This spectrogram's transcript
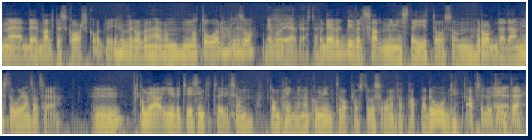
med Walter Skarsgård i huvudrollen här om något år eller så. Det var det jävligaste. Och det väl blir väl Salming Estate då som roddar den historien så att säga. Mm. Kommer jag givetvis inte till liksom, de pengarna kommer ju inte vara plåster på såren för att pappa dog. Absolut Eh, inte. nej.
